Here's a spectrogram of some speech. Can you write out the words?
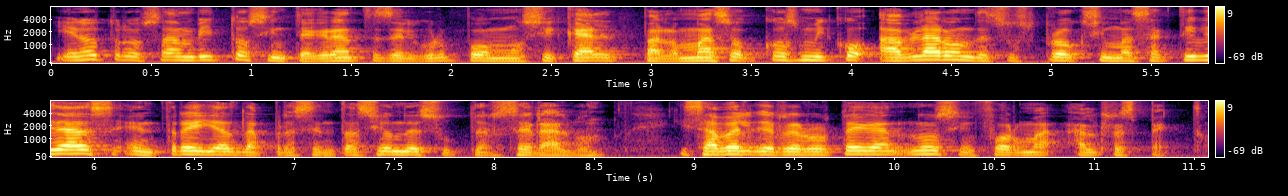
Y en otros ámbitos, integrantes del grupo musical Palomazo Cósmico hablaron de sus próximas actividades, entre ellas la presentación de su tercer álbum. Isabel Guerrero Ortega nos informa al respecto.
